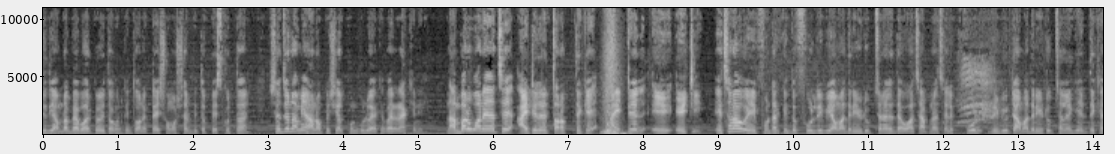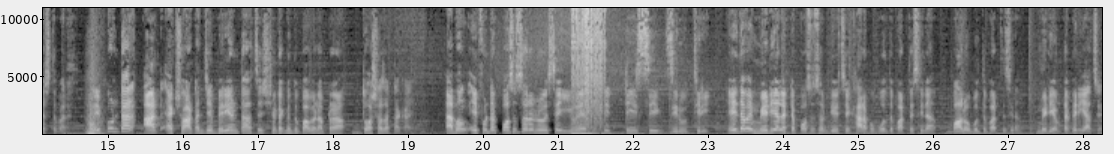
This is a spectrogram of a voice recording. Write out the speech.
যদি আমরা ব্যবহার করি, তখন কিন্তু অনেকটাই সমস্যার ভিতর ফেস করতে হয়। সেজন্য আমি আনঅফিসিয়াল ফোনগুলো একেবারে রাখিনি। নাম্বার ওয়ানে আছে আইটেলের তরফ থেকে আইটেল এ এইটি এছাড়াও এই ফোনটার কিন্তু ফুল রিভিউ আমাদের ইউটিউব চ্যানেলে দেওয়া আছে। আপনারা চাইলে ফুল রিভিউটা আমাদের ইউটিউব চ্যানেলে গিয়ে দেখে আসতে পারেন। এই ফোনটার আট একশো আটার যে ভেরিয়েন্টটা আছে, সেটা কিন্তু পাবেন আপনারা দশ হাজার টাকায়। এবং এই ফোনটার প্রসেসরে রয়েছে ইউএসএসি টি সিক্স জিরো থ্রি এই দামে মিডিয়াল একটা প্রসেসর দিয়েছে, খারাপও বলতে পারতেছি না ভালো বলতে পারতেছি না মিডিয়াম টাইপেরই আছে।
